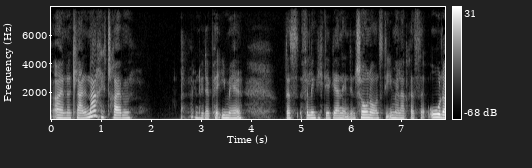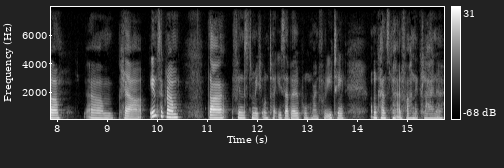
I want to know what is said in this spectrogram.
eine kleine Nachricht schreiben, entweder per E-Mail, das verlinke ich dir gerne in den Show Notes, die E-Mail-Adresse, oder ähm, per Instagram. Da findest du mich unter isabel.mindfuleating und kannst mir einfach eine kleine,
